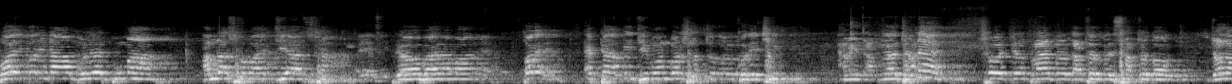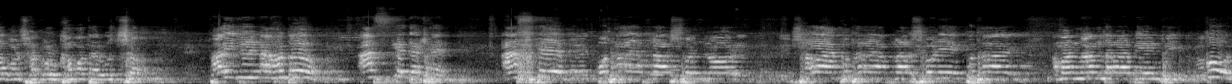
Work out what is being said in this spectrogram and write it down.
ভয় করি না বুলেট বোমা। আমরা সবাই শাহ প্রিয় ভাই আমার, তবে একটা আমি জীবনভর ছাত্র দল করেছি। আমি আপনারা জানেন শহীদ প্রাণ জাতীয় দলের ছাত্র জনগণ সকল ক্ষমতার উৎস। তাই যদি না হতো, আজকে দেখেন আজকে কোথায় আপনার সৈন্য সারা কোথায় আপনার সৈনিক? কোথায়? আমার নাম দ্বারা বিএনপি। কই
